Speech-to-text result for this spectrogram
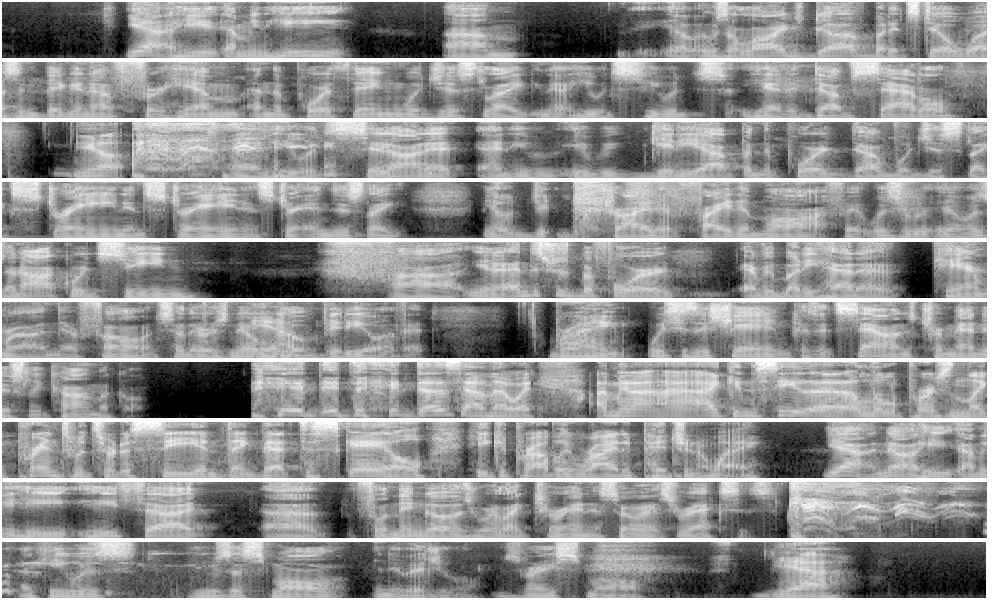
Yeah, he. I mean, he. Um, you know, it was a large dove, but it still wasn't big enough for him. And the poor thing would just like, you know, he would he would he had a dove saddle, Yeah. and he would sit on it, and he he would giddy up, and the poor dove would just like strain and strain and strain and just like you know d- try to fight him off. It was it was an awkward scene. Uh, you know, and this was before everybody had a camera on their phone, so there was no Yeah. real video of it, right. which is a shame because it sounds tremendously comical. It, it, it does sound that way. I mean, I, I can see that a little person like Prince would sort of see and think that to scale, he could probably ride a pigeon away. Yeah, no, he. I mean, he he thought uh, flamingos were like Tyrannosaurus rexes. like he was he was a small individual. He was very small, Yeah.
